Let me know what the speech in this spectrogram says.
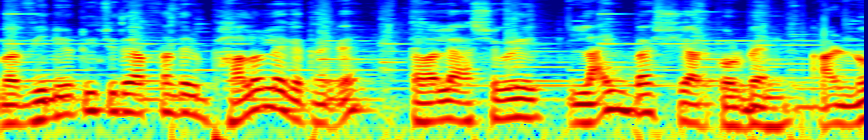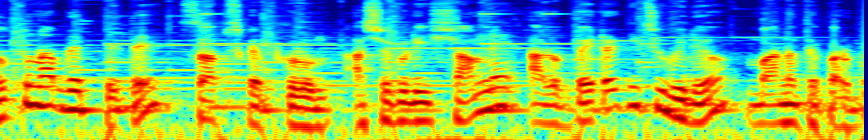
বা ভিডিওটি যদি আপনাদের ভালো লেগে থাকে, তাহলে আশা করি লাইক বা শেয়ার করবেন। আর নতুন আপডেট পেতে সাবস্ক্রাইব করুন। আশা করি সামনে আরও বেটার কিছু ভিডিও বানাতে পারব।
